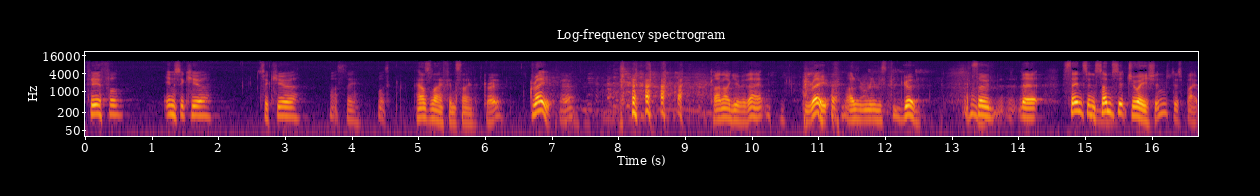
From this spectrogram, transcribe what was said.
fearful, insecure, secure, what's the What's, how's life inside? Great. Great. Yeah. Can't argue with that. Great. I was really good. So the sense in some situations, despite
